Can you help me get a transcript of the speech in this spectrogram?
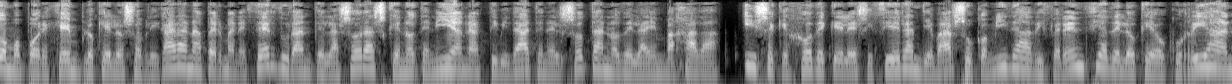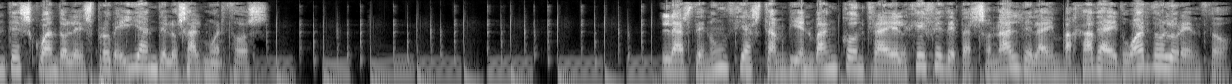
Como por ejemplo que los obligaran a permanecer durante las horas que no tenían actividad en el sótano de la embajada, y se quejó de que les hicieran llevar su comida a diferencia de lo que ocurría antes cuando les proveían de los almuerzos. Las denuncias también van contra el jefe de personal de la embajada Eduardo Lorenzo,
